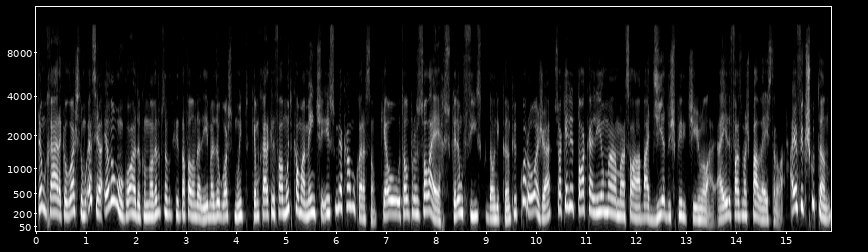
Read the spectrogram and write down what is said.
Tem um cara que eu gosto muito, assim, ó, eu não concordo com 90% do que ele tá falando ali, mas eu gosto muito, que é um cara que ele fala muito calmamente, e isso me acalma o coração, que é o tal do professor Laércio, que ele é um físico da Unicamp e coroa já, só que ele toca ali uma, uma sei lá, uma abadia do espiritismo lá, aí ele faz umas palestras lá. Aí eu fico escutando.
